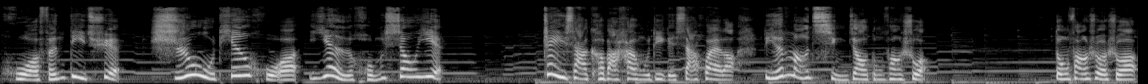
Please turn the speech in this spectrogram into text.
火焚地阙，十五天火焰红宵夜。”这下可把汉武帝给吓坏了，连忙请教东方朔。东方朔说：“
